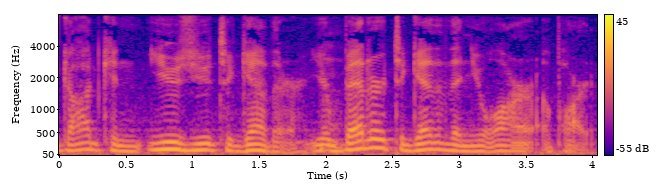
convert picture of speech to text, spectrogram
God can use you together. You're Mm. better together than you are apart.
